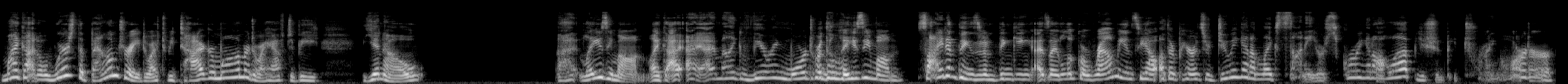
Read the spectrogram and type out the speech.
my God, well, where's the boundary? Do I have to be tiger mom or do I have to be, you know, uh, lazy mom? Like I, I, I'm like veering more toward the lazy mom side of things. And I'm thinking as I look around me and see how other parents are doing it, I'm like, Sunny, you're screwing it all up. You should be trying harder.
